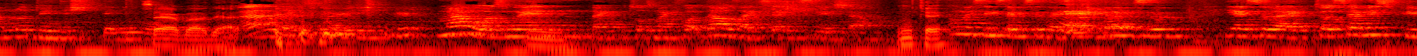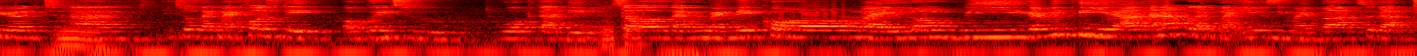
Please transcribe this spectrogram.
I'm not doing this shit anymore. Sorry about that. Ah, like, sorry. Mine was when like it was my first. That was like service year, sha. Okay. How am I saying service year? Like so yeah, so like it was service period, Mm. and it was like my first day of going to work that day. So I was like with my makeup, my long wig, everything, and, and I put like my heels in my bag so that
